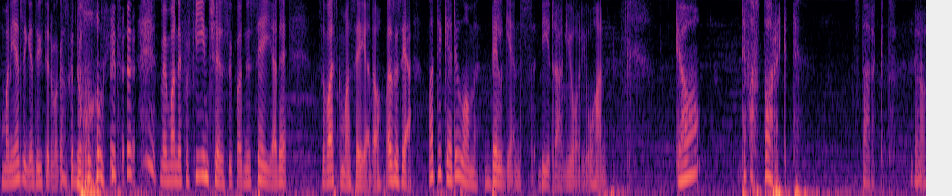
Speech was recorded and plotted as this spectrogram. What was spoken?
Om man egentligen tyckte det var ganska dåligt, men man är för finkänslig för att nu säga det. Så vad ska man säga då? Vad ska jag säga? Vad tycker du om Belgiens bidrag i år, Johan? Ja, det var starkt. Starkt. Ja.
